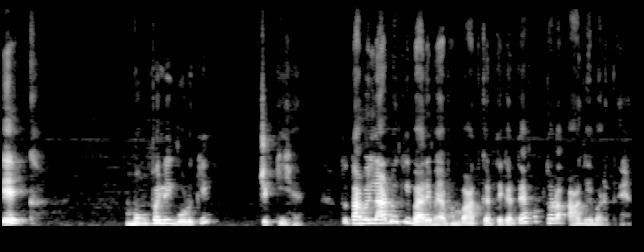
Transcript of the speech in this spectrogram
एक मूंगफली, गुड़ की चिक्की है। तो तमिलनाडु के बारे में अब हम बात करते करते अब हम थोड़ा आगे बढ़ते हैं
